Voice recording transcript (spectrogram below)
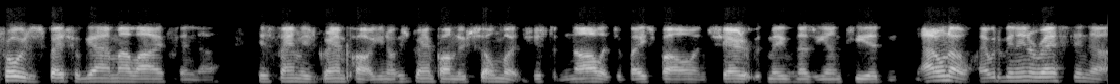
Troy's a special guy in my life and uh his family's grandpa, you know, his grandpa knew so much, just the knowledge of baseball and shared it with me when I was a young kid. And I don't know. That would have been interesting. Uh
